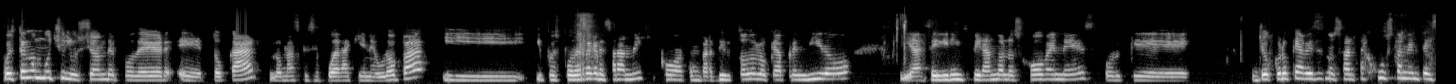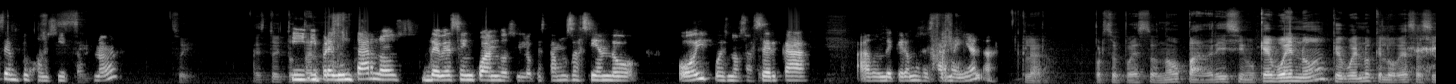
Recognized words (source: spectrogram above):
pues tengo mucha ilusión de poder eh, tocar lo más que se pueda aquí en Europa y, y, pues poder regresar a México a compartir todo lo que he aprendido y a seguir inspirando a los jóvenes porque yo creo que a veces nos falta justamente ese empujoncito, ¿no? Sí, estoy y, y preguntarnos de vez en cuando si lo que estamos haciendo hoy pues nos acerca a donde queremos estar mañana. Claro, por supuesto, ¿no? Padrísimo. Qué bueno, qué bueno que lo veas así.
